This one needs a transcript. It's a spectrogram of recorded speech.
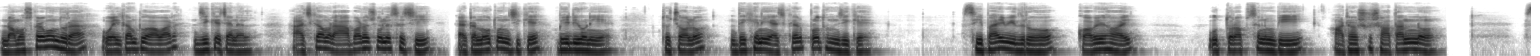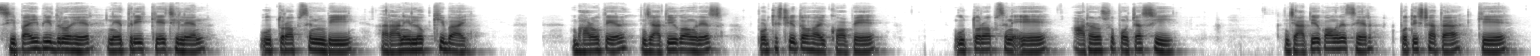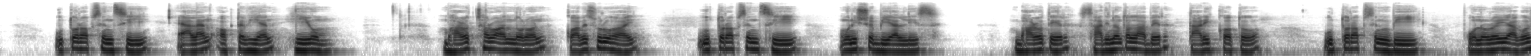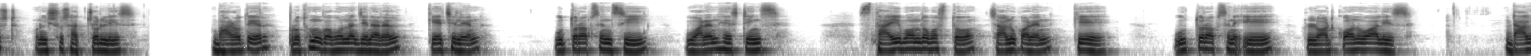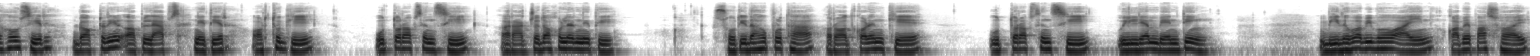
নমস্কার বন্ধুরা welcome to our GK channel আজকে আমরা আবারও চলে এসেছি একটা নতুন জিকে ভিডিও নিয়ে। তো চলো দেখে নিই আজকের প্রথম জিকে। সিপাহী বিদ্রোহ কবে হয়? উত্তর অপশন বি আঠারোশো সাতান্ন। সিপাহী বিদ্রোহের নেত্রী কে ছিলেন? উত্তর অপশন বি রানী লক্ষ্মীবাই ভারতের জাতীয় কংগ্রেস প্রতিষ্ঠিত হয় কবে? উত্তর অপশন এ আঠারোশো পঁচাশি। জাতীয় কংগ্রেসের প্রতিষ্ঠাতা কে? উত্তর option C, Allan Octavian Hume. Bharat ছাড়ো আন্দোলন কবে শুরু হয়? উত্তর অপশন সি, উনিশশো বিয়াল্লিশ। ভারতের স্বাধীনতা লাভের তারিখ কত? উত্তর অপশন বি, পনেরোই আগস্ট উনিশশো সাতচল্লিশ। ভারতের প্রথম গভর্নর জেনারেল কে ছিলেন? উত্তর অপশন সি, ওয়ারেন হেস্টিংস। স্থায়ী বন্দোবস্ত চালু করেন কে? উত্তর অপশন এ, লর্ড কর্নওয়ালিস, ডালহৌসির ডক্টরিন অফ ল্যাবস নীতির অর্থ কী? উত্তর অপশন সি, রাজ্য দখলের নীতি। সতীদাহ প্রথা রদ করেন কে? উত্তর অপশন সি, উইলিয়াম বেন্টিং। বিধবা বিবাহ আইন কবে পাস হয়?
